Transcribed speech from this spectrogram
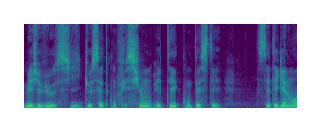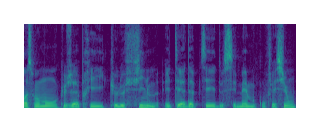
Mais j'ai vu aussi que cette confession était contestée. C'est également à ce moment que j'ai appris que le film était adapté de ces mêmes confessions,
